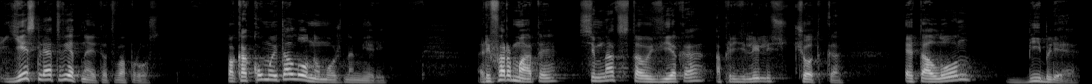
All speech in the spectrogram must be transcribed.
есть ли ответ на этот вопрос? По какому эталону можно мерить? Реформаты XVII века определились четко. Эталон – Библия.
